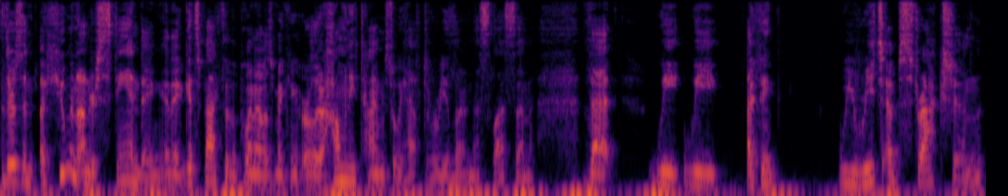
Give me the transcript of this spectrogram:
there's an, a human understanding, and it gets back to the point I was making earlier. How many times do we have to relearn this lesson? That we we I think we reach abstraction,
